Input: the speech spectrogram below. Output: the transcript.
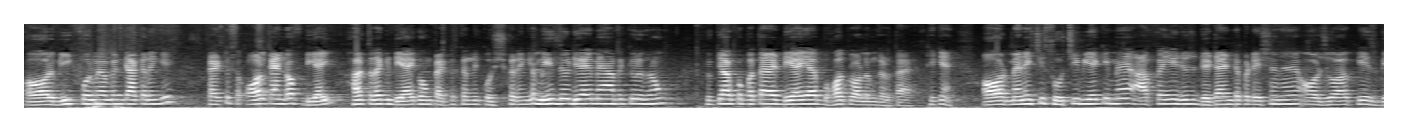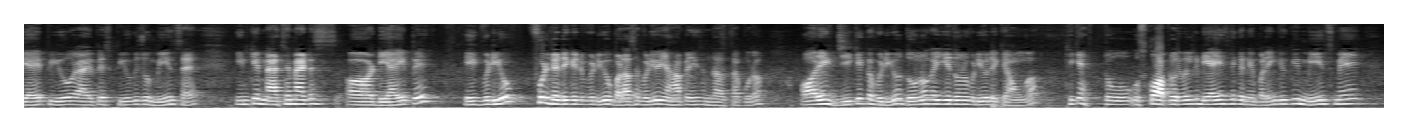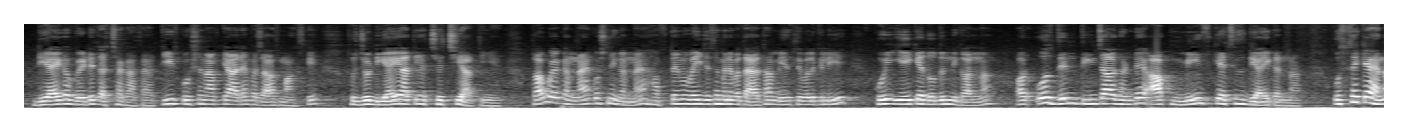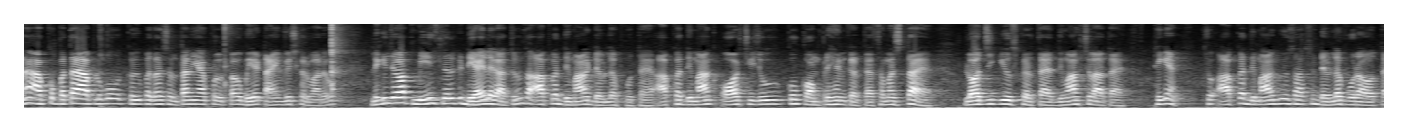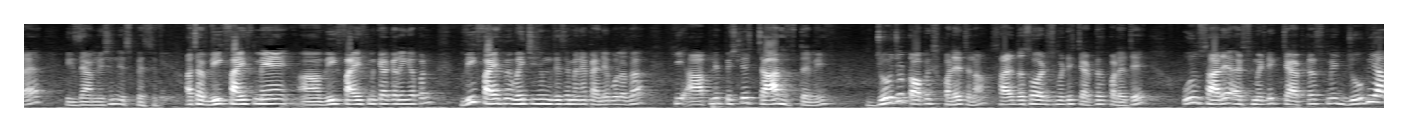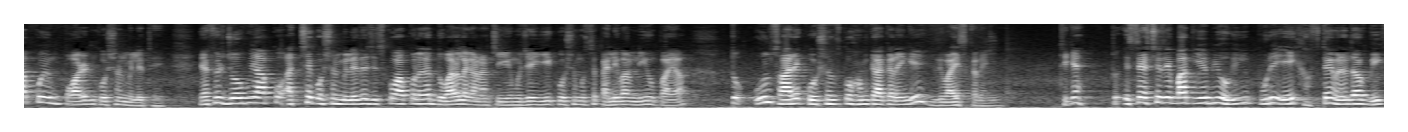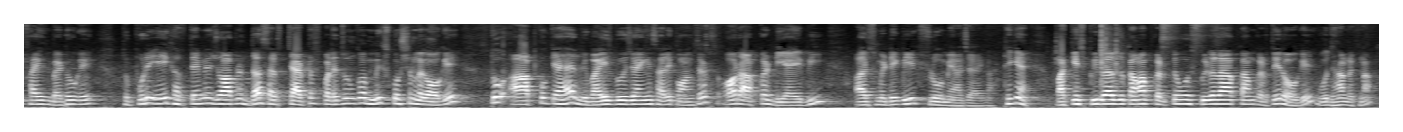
और वीक फोर में अपन क्या करेंगे? Practice all kind of DI हर तरह की डीआई को हम प्रैक्टिस करने की कोशिश करेंगे। मेन्स डी आई मैं यहाँ पे क्यों लिख रहा हूँ? क्योंकि आपको पता है डी आई बहुत प्रॉब्लम करता है, ठीक है? और मैंने एक चीज़ सोची भी है कि मैं आपका ये जो डेटा इंटरप्रिटेशन है और जो आपकी S B I P O और I P S P O की जो मेंस है, इनके मैथमेटिक्स और डी आई पे एक वीडियो फुल डेडिकेटेड वीडियो बड़ा सा वीडियो यहाँ पे नहीं समझा सकता पूरा। और एक जीके का वीडियो दोनों का, ये दोनों वीडियो लेके आऊँगा, ठीक है? तो उसको आप लोग लेवल की डी आई इसलिए करनी पड़ेंगे, क्योंकि मेंस में डीआई का वेटेज अच्छा खासा है। तीस क्वेश्चन आपके आ रहे हैं पचास मार्क्स के। तो जो डीआई आती है, अच्छी अच्छी आती हैं। तो आपको क्या करना है? कुछ नहीं करना है। हफ़्ते में वही जैसे मैंने बताया था मेंस लेवल के लिए कोई एक या दो दिन निकालना और उस दिन तीन चार घंटे आप मेंस की अच्छे से DI करना। उससे क्या है ना, आपको पता है, आप लोगों को कभी पता चलता नहीं, आपको लगता है भैया टाइम वेस्ट करवा रहे हो। लेकिन जब आप मेंस लेवल की DI लगाते हो तो आपका दिमाग डेवलप होता है। आपका दिमाग और चीज़ों को कॉम्प्रिहेंड करता है, समझता है लॉजिक यूज़ करता है, दिमाग चलाता है। ठीक है? तो आपका दिमाग भी उस हिसाब से डेवलप हो रहा होता है एग्जामिनेशन स्पेसिफिक अच्छा वीक फाइव में आ, वीक फाइव में क्या करेंगे अपन? वीक फाइव में वही चीज़ जैसे मैंने पहले बोला था कि आपने पिछले चार हफ़्ते में जो जो टॉपिक्स पढ़े थे ना सारे दसों अर्थमेटिक चैप्टर्स पढ़े थे उन सारे अर्थमेटिक चैप्टर्स में जो भी आपको इंपॉर्टेंट क्वेश्चन मिले थे या फिर जो भी आपको अच्छे क्वेश्चन मिले थे जिसको आपको लगा दोबारा लगाना चाहिए मुझे ये क्वेश्चन मुझसे पहली बार नहीं हो पाया तो उन सारे क्वेश्चंस को हम क्या करेंगे? रिवाइज करेंगे। ठीक है? तो इससे अच्छे से बात ये भी होगी कि पूरे एक हफ़्ते में ना जब आप वीक फाइव बैठोगे तो पूरे एक हफ़्ते में जो आपने दस चैप्टर्स पढ़े थे, उनको मिक्स क्वेश्चन लगाओगे तो आपको क्या है रिवाइज भी हो जाएँगे सारे कॉन्सेप्ट्स और आपका डी आई भी अर्थमेटिक भी एक फ्लो में आ जाएगा, ठीक है? बाकी स्पीड वाला जो काम आप करते हो, वो स्पीड वाला आप काम करते रहोगे, वो ध्यान रखना,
